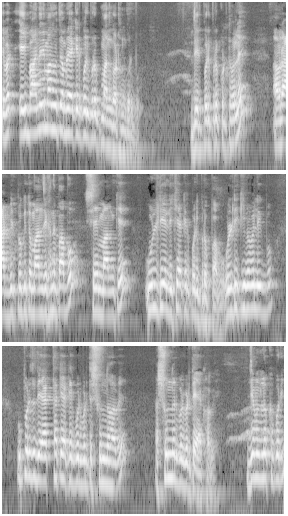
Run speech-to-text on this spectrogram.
এবার এই বাইনারি মান হতে আমরা একের পরিপূরক মান গঠন করব। দুইয়ের পরিপূরক করতে হলে আমরা আট বিট প্রকৃত মান যেখানে পাবো, সেই মানকে উল্টিয়ে লিখে একের পরিপূরক পাবো। উল্টি কীভাবে লিখব? উপরে যদি এক থাকে, একের পরিবর্তে শূন্য হবে, আর শূন্যের পরিবর্তে এক হবে। যেমন লক্ষ্য করি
